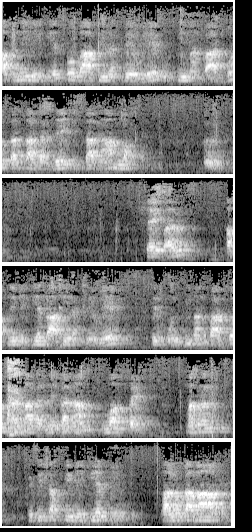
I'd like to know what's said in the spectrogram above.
اپنی ملکیت کو باقی رکھتے ہوئے اس کی منفاط کو سستا کر دے، اس کا نام وقت ہے۔ شے پر اپنی ملکیت باقی رکھتے ہوئے صرف ان کی منفاط کو سستا کرنے کا نام وقت ہے۔ مثلا کسی شخص کی ملکیت میں پھلوں کا باغ ہے۔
